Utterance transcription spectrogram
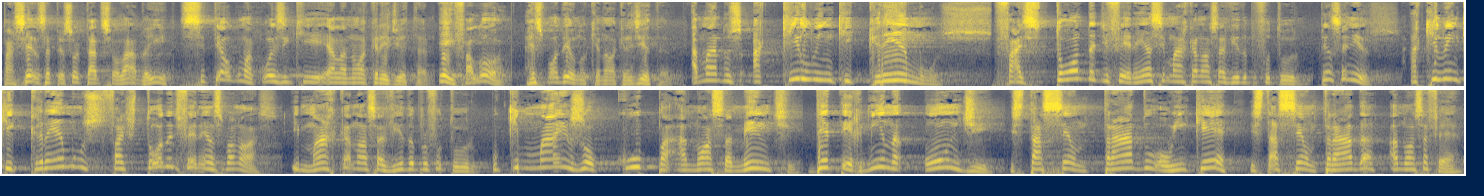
parceiro, essa pessoa que está do seu lado aí, se tem alguma coisa em que ela não acredita. E aí, falou? Respondeu no que não acredita? Amados, aquilo em que cremos faz toda a diferença e marca a nossa vida para o futuro. Pensa nisso. Aquilo em que cremos faz toda a diferença para nós e marca a nossa vida para o futuro. O que mais ocupa a nossa mente determina onde está centrado ou em que está centrada a nossa fé.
